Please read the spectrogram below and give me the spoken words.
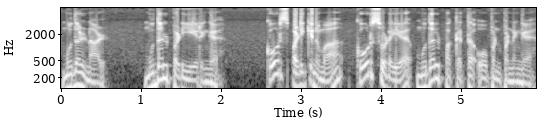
முதல் நாள். முதல் படி ஏறுங்க. கோர்ஸ் படிக்கணுமா? கோர்ஸோடைய முதல் பக்கத்தை ஓப்பன் பண்ணுங்க.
